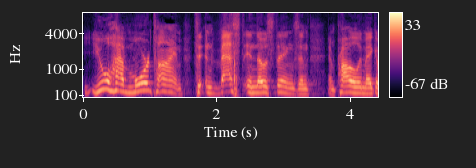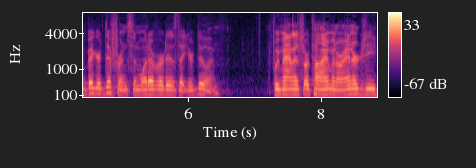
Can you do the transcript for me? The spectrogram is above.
you'll have more time to invest in those things and, and probably make a bigger difference in whatever it is that you're doing. If we manage our time and our energy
